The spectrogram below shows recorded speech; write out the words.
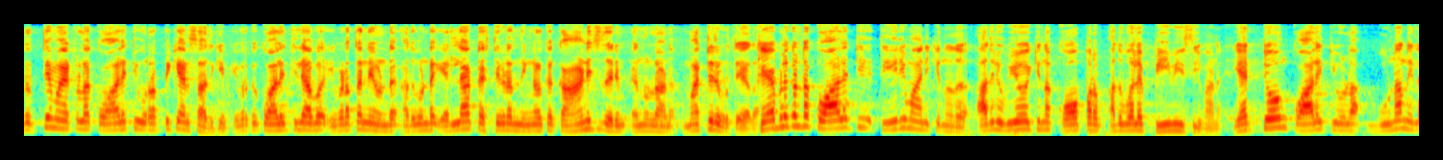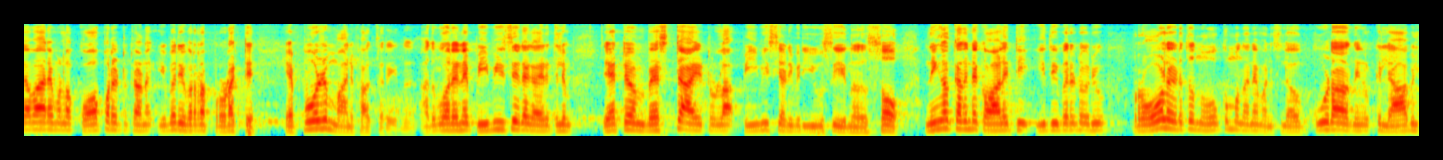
കൃത്യമായിട്ടുള്ള ക്വാളിറ്റി ഉറപ്പിക്കാൻ സാധിക്കും. ഇവർക്ക് ക്വാളിറ്റി ലാബ് ഇവിടെ തന്നെയുണ്ട് അതുകൊണ്ട് എല്ലാ ടെസ്റ്റുകളും നിങ്ങൾക്ക് കാണിച്ചു തരും എന്നുള്ളതാണ് മറ്റൊരു പ്രത്യേകത. കേബിളുകളുടെ ക്വാളിറ്റി തീരുമാനിക്കുന്നത് അതിൽ ഉപയോഗിക്കുന്ന കോപ്പറും അതുപോലെ പി വി സിയുമാണ് ഏറ്റവും ക്വാളിറ്റിയുള്ള ഗുണനിലവാരമുള്ള കോപ്പർ ഇട്ടിട്ടാണ് ഇവർ ഇവരുടെ പ്രൊഡക്റ്റ് എപ്പോഴും മാനുഫാക്ചർ ചെയ്യുന്നത്. അതുപോലെ തന്നെ പി വി സിയുടെ കാര്യത്തിലും ഏറ്റവും ബെസ്റ്റ് ആയിട്ടുള്ള പി വി സിയാണ് ഇവർ യൂസ് ചെയ്യുന്നത്. സോ നിങ്ങൾക്കതിന്റെ ക്വാളിറ്റി ഇത് ഇവരുടെ ഒരു റോൾ എടുത്ത് നോക്കുമ്പോൾ തന്നെ മനസ്സിലാവും. കൂടാതെ നിങ്ങൾക്ക് ലാബിൽ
